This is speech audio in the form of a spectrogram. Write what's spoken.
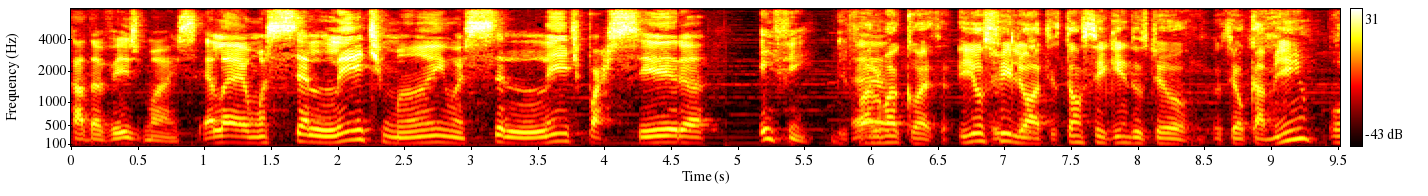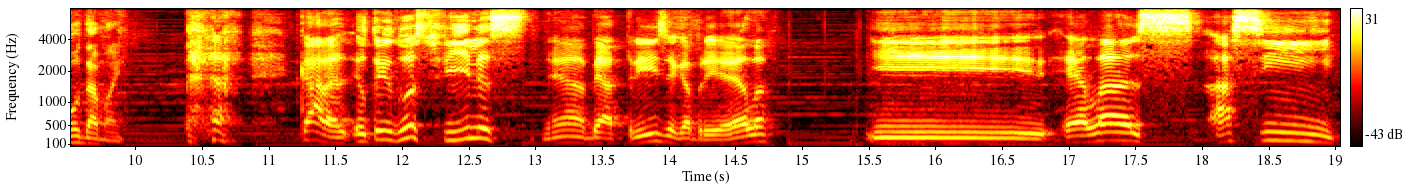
cada vez mais. Ela é uma excelente mãe, uma excelente parceira, enfim. Me fala é... uma coisa, e os filhotes estão seguindo o seu, o seu caminho ou da mãe? Cara, eu tenho duas filhas, né, a Beatriz e a Gabriela, e elas, assim,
